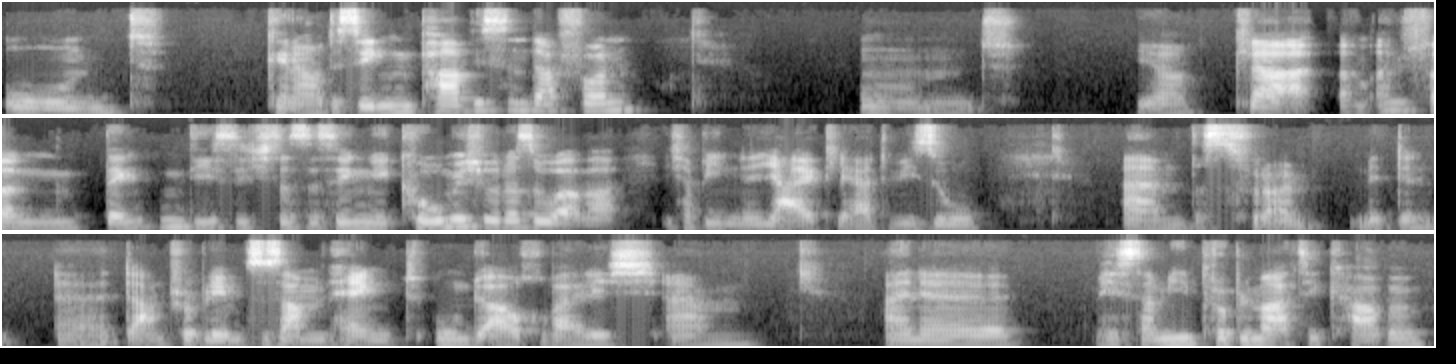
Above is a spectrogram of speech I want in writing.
und genau, deswegen ein paar wissen davon. Und ja, klar, am Anfang denken die sich, das ist irgendwie komisch oder so, aber ich habe ihnen ja erklärt, wieso ähm, das vor allem mit den äh, Darmproblemen zusammenhängt und auch, weil ich ähm, eine Histaminproblematik habe.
